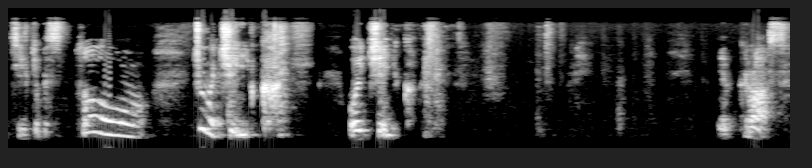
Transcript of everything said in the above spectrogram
тільки без того чувачейка. Ой, челік. Якраз.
